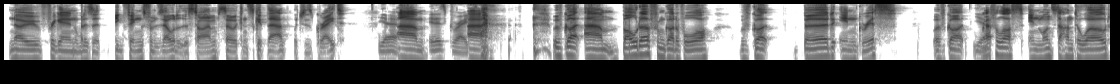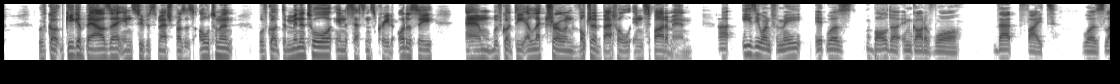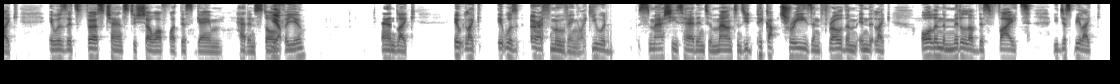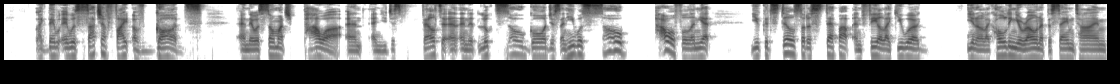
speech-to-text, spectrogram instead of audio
no friggin' what is it? Big things from Zelda this time, so we can skip that, which is great. Yeah, Um, it is great. uh, we've got um Baldur from God of War. We've got Bird in Gris. We've got. Rathalos in Monster Hunter World. We've got Giga Bowser in Super Smash Bros. Ultimate. We've got the Minotaur in Assassin's Creed Odyssey. And we've got the Electro and Vulture battle in Spider Man. Uh, easy one for me. It was Baldur in God of War. That fight was like it was its first chance to show off what this game had in store Yep. for you. And like it like it was earth moving. Like you would smash his head into mountains. You'd pick up trees and throw them in the like all in the middle of this fight. You'd just be like like they it was such a fight of gods and there was so much power and and you just felt it and, and it looked so gorgeous and he was so powerful and yet you could still sort of step up and feel like you were you know like holding your own at the same time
